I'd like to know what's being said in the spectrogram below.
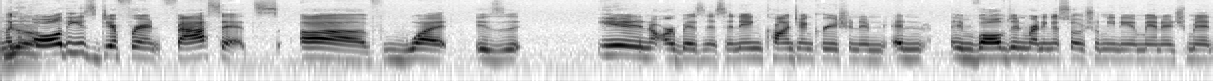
like Yeah. all these different facets of what is in our business and in content creation and, and involved in running a social media management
